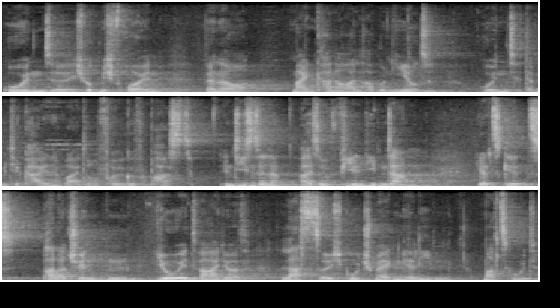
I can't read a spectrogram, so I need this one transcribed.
und äh, ich würde mich freuen, wenn ihr meinen Kanal abonniert und damit ihr keine weitere Folge verpasst. In diesem Sinne, also vielen lieben Dank. Jetzt gibt's Palatschinken, Jo Edvadiot. Lasst es euch gut schmecken, ihr Lieben. Macht's gut.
